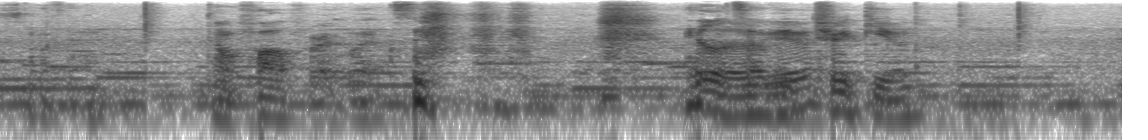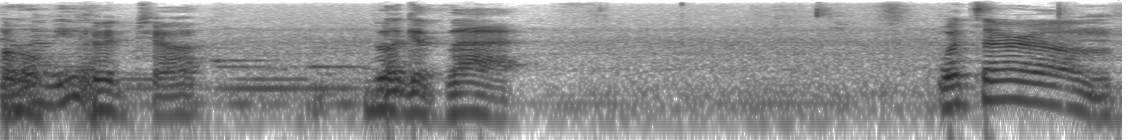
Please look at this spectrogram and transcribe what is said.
It's nothing. Don't fall for it, Lex. I That's how love they you. trick you. Oh, you. Good job. Look at that. What's our um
